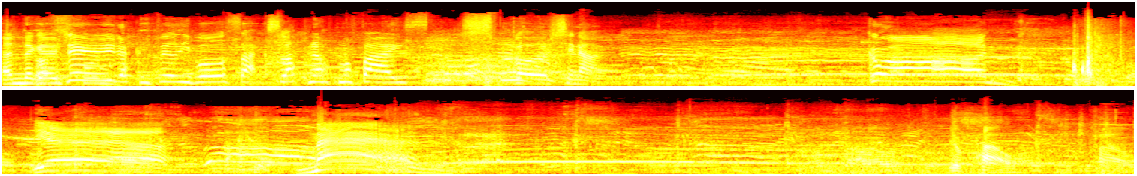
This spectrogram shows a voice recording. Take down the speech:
and they go, dude, fun. I can feel your ball sack slapping off my face. Spurting out. Go on! Yeah! Man! Your pal. Pal.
